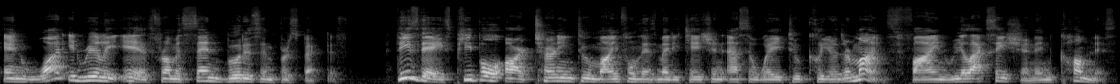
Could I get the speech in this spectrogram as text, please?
and what it really is from a Zen Buddhism perspective. These days, people are turning to mindfulness meditation as a way to clear their minds, find relaxation and calmness.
